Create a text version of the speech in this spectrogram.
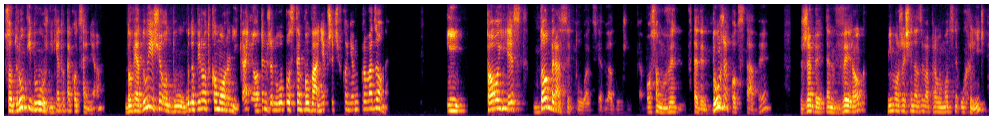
co drugi dłużnik, ja to tak oceniam, dowiaduje się o długu dopiero od komornika i o tym, że było postępowanie przeciwko niemu prowadzone. I to jest dobra sytuacja dla dłużnika, bo są wtedy duże podstawy, żeby ten wyrok, mimo że się nazywa prawomocny, uchylić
